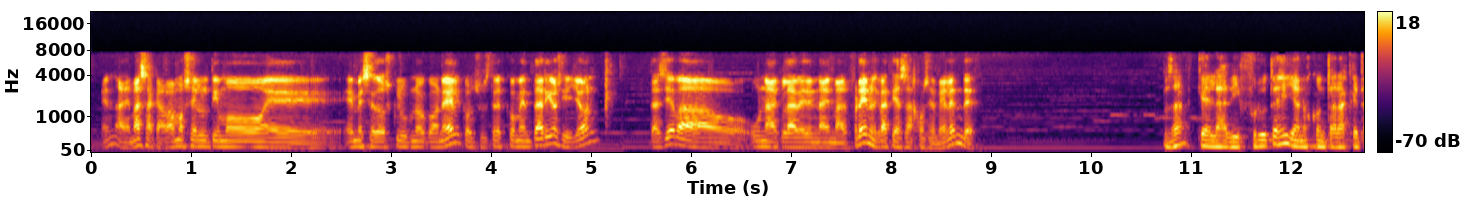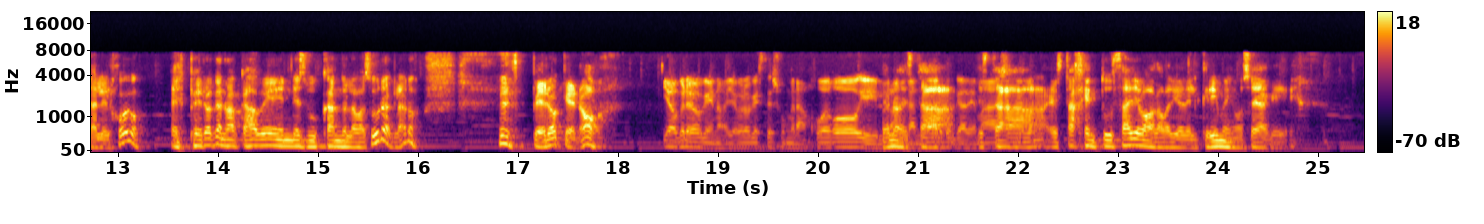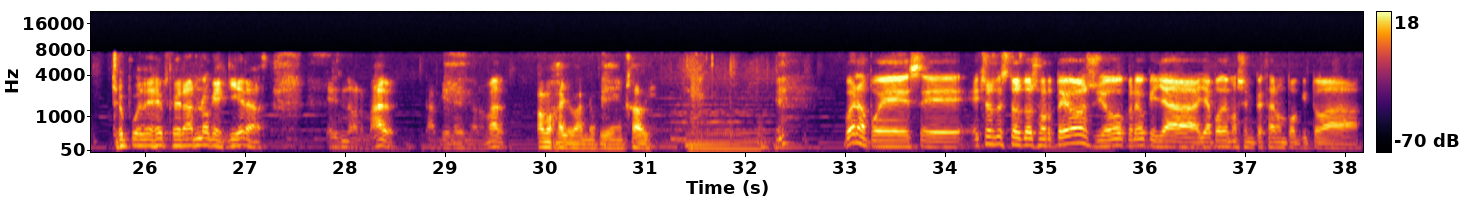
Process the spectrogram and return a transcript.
Bien, Además, acabamos el último eh, MS2 Club no con él, con sus tres comentarios. Y John, te has llevado una clave del Nightmare Frames gracias a José Meléndez. O sea, que la disfrutes y ya nos contarás qué tal el juego. Espero que no acaben buscando en la basura, claro. Espero que no. Yo creo que no, yo creo que este es un gran juego y lo Bueno, esta, porque además. esta, bueno, esta gentuza ha llevado la valía del crimen, o sea que. te puedes esperar lo que quieras. Es normal, también es normal. Vamos a llevarnos bien, Javi. Bueno, pues eh, hechos de estos dos sorteos, yo creo que ya, ya podemos empezar un poquito a,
